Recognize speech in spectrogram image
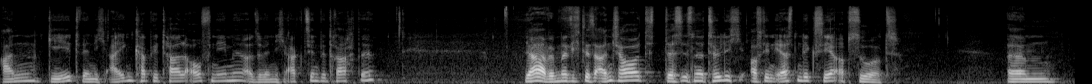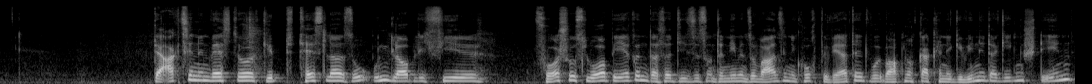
angeht, wenn ich Eigenkapital aufnehme, also wenn ich Aktien betrachte. Ja, wenn man sich das anschaut, das ist natürlich auf den ersten Blick sehr absurd. Ähm, der Aktieninvestor gibt Tesla so unglaublich viel Vorschusslorbeeren, dass er dieses Unternehmen so wahnsinnig hoch bewertet, wo überhaupt noch gar keine Gewinne dagegen stehen.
